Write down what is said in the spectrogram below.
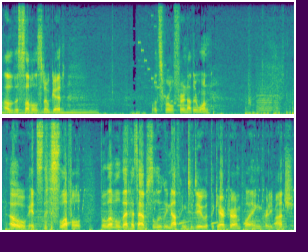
oh this level is no good. Let's roll for another one. Oh, it's this level. The level that has absolutely nothing to do with the character I'm playing, pretty much.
